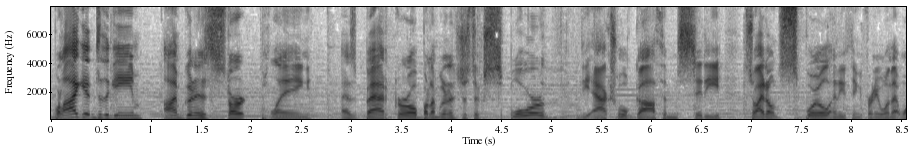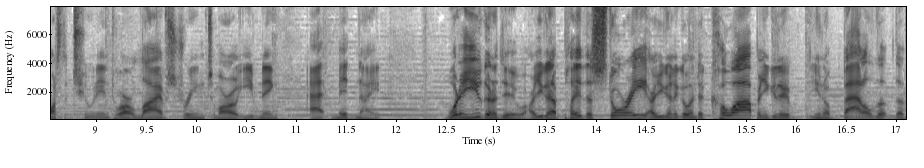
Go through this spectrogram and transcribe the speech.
When I get into the game, I'm going to start playing as Batgirl, but I'm going to just explore the actual Gotham City so I don't spoil anything for anyone that wants to tune into our live stream tomorrow evening at midnight. What are you going to do? Are you going to play the story? Are you going to go into co-op? Are you going to, you know, battle the, the,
